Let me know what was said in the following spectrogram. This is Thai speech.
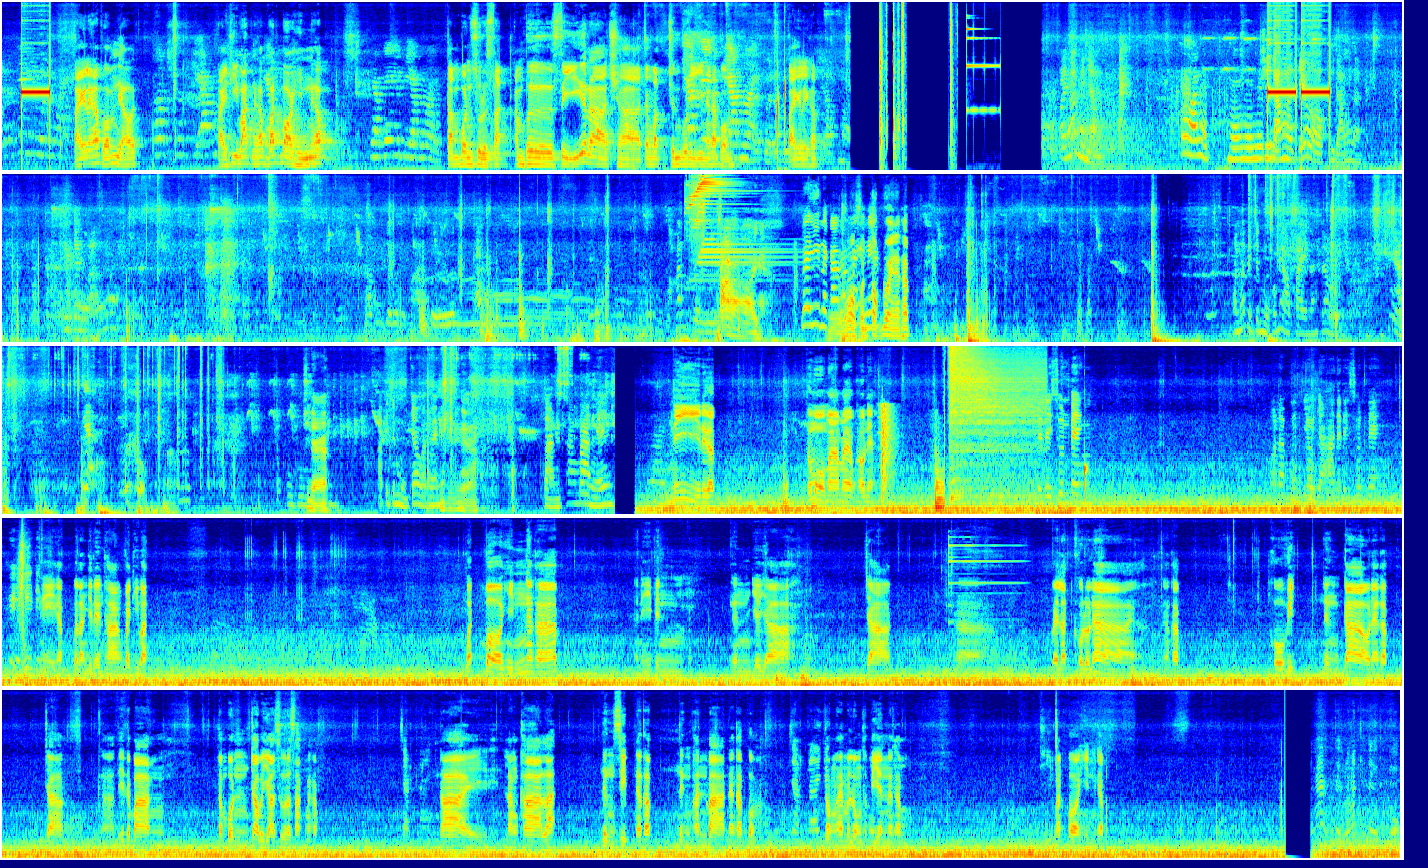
ไปกันเลยครับ ผมเดี๋ยว ไปที่วัดนะครับ วัดบ่อหินนะครับอยากได้ระเบียบหน่อยตำบลสุรศักดิ์อำเภอศรีราชาจังหวัดชลบุรีนะครับ ผมอยากหน่อยไปกันเลยครับ ไปห้ามเป็นหยังเมื่อวานเห็นเห็นเห็นเห็นขี่ดังนะเจ๊ออกขี่ดังนะ ตายแม่ยืนในกลางโอ้ฝนตกด้วยนะครับ อันนั้นเป็นจมูกก็ไม่เอาไปนะเจ้าที่ไหนอะเอาเป็นจมูกเจ้าอะทำไมไม่ที่ไหนอะต่างข้างบ้านไง นี่นะครับต้องโมมามากับเขาเนี่ย เดี๋ยวได้ส่วนแบ่งว่ารับเงินเยียวยาเดี๋ยวได้ส่วนแบ่งคือเอเบด นี่ ครับกำลังจะเดินทางไปที่วัด วัดบ่อหินนะครับ อันนี้เป็นเงินเยียวยาจากอ่าไวรัสโคโรนานะครับโควิด 19 นะครับ จากอ่าเทศบาลตำบลเจ้าพระยาสุรศักดิ์นะครับจากไหนได้หลังคาละ หนึ่งสิทธิ์นะครับหนึ่งพันบาทนะครับผมจากนายกต้องให้มาลงทะเบียนนะครับ ที่วัดบ่อหินครับงานถึงแล้วมันที่หนึ่งทุกโมง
